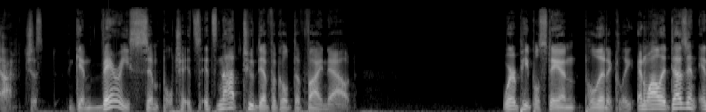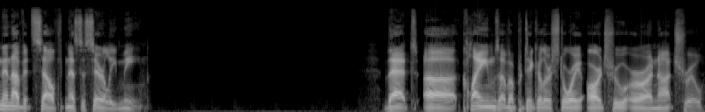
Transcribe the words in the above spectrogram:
uh, just again, very simple. It's it's not too difficult to find out where people stand politically. And while it doesn't, in and of itself, necessarily mean that uh, claims of a particular story are true or are not true,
